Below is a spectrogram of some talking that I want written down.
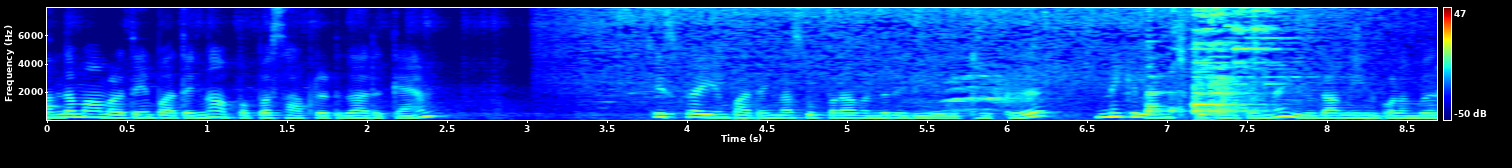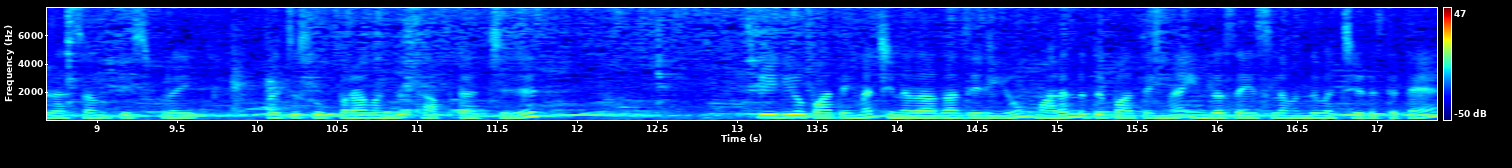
அந்த மாம்பழத்தையும் பார்த்தீங்கன்னா அப்பப்போ சாப்பிட்டுட்டு தான் இருக்கேன். ஃபிஷ் ஃப்ரையும் பார்த்தீங்கன்னா சூப்பராக வந்து ரெடி ஆகிட்டுருக்கு இன்றைக்கி லஞ்சுக்கு பார்த்தீங்கன்னா இதுதான் மீன் குழம்பு ரசம் ஃபிஷ் ஃப்ரை வச்சு சூப்பராக வந்து சாப்பிட்டாச்சு. வீடியோ பார்த்தீங்கன்னா சின்னதாக தான் தெரியும். மறந்துட்டு பார்த்தீங்கன்னா இந்த சைஸில் வந்து வச்சு எடுத்துட்டேன்.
